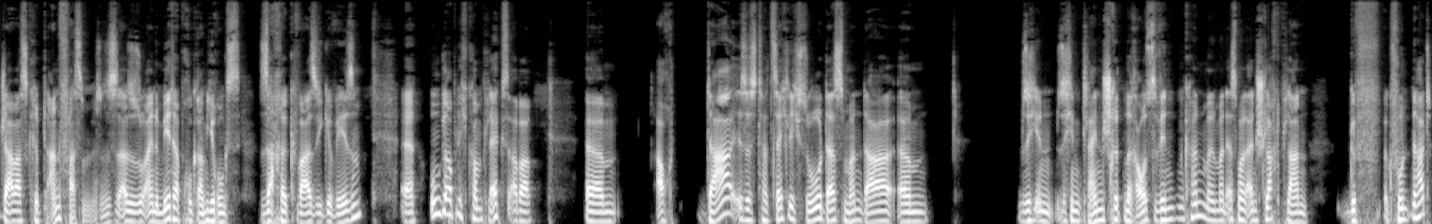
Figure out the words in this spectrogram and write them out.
JavaScript anfassen müssen. Das ist also so eine Metaprogrammierungssache quasi gewesen. Äh, unglaublich komplex, aber ähm, auch da ist es tatsächlich so, dass man da ähm, sich in sich in kleinen Schritten rauswinden kann, wenn man erstmal einen Schlachtplan gef gefunden hat,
